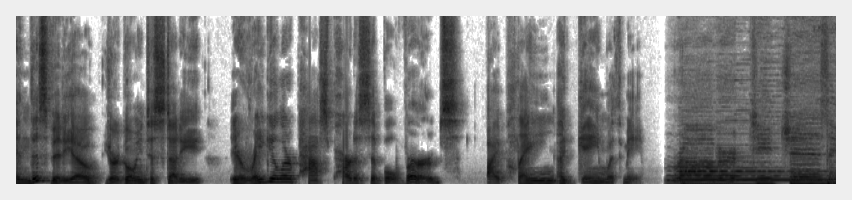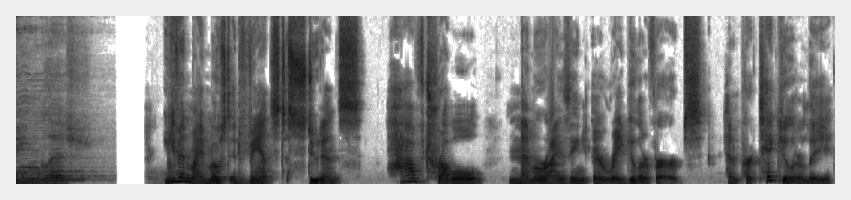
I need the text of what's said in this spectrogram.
In this video, you're going to study irregular past participle verbs by playing a game with me. Robert teaches English. Even my most advanced students have trouble memorizing irregular verbs, and particularly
